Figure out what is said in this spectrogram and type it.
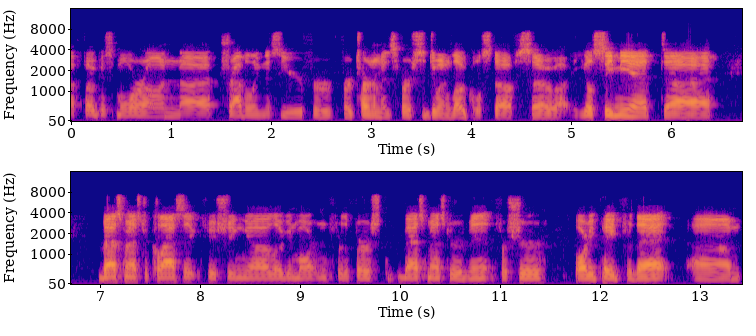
uh, focus more on uh, traveling this year for, for tournaments versus doing local stuff. So uh, you'll see me at uh, Bassmaster Classic fishing uh, Logan Martin for the first Bassmaster event for sure. Already paid for that. Um,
